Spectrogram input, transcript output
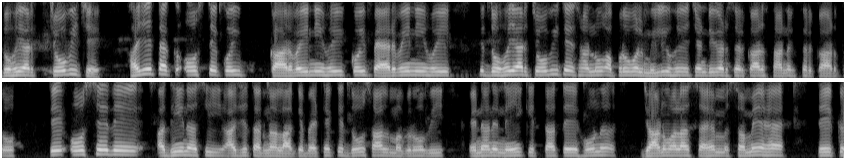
2024 ਚ। ਹਜੇ ਤੱਕ ਉਸ ਤੇ ਕੋਈ ਕਾਰਵਾਈ ਨਹੀਂ ਹੋਈ, ਕੋਈ ਪੈਰਵਾਈ ਨਹੀਂ ਹੋਈ ਤੇ 2024 ਤੇ ਸਾਨੂੰ ਅਪਰੂਵਲ ਮਿਲੀ ਹੋਈ ਹੈ ਚੰਡੀਗੜ੍ਹ ਸਰਕਾਰ, ਸਥਾਨਕ ਸਰਕਾਰ ਤੋਂ ਤੇ ਉਸੇ ਦੇ ਅਧੀਨ ਅਸੀਂ ਅੱਜ ਧਰਨਾ ਲਾ ਕੇ ਬੈਠੇ ਕਿ 2 ਸਾਲ ਮਗਰੋਂ ਵੀ ਇਹਨਾਂ ਨੇ ਨਹੀਂ ਕੀਤਾ ਤੇ ਹੁਣ ਜਾਣ ਵਾਲਾ ਸਹਿਮ, ਸਮੇਂ ਹੈ ਤੇ ਇੱਕ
